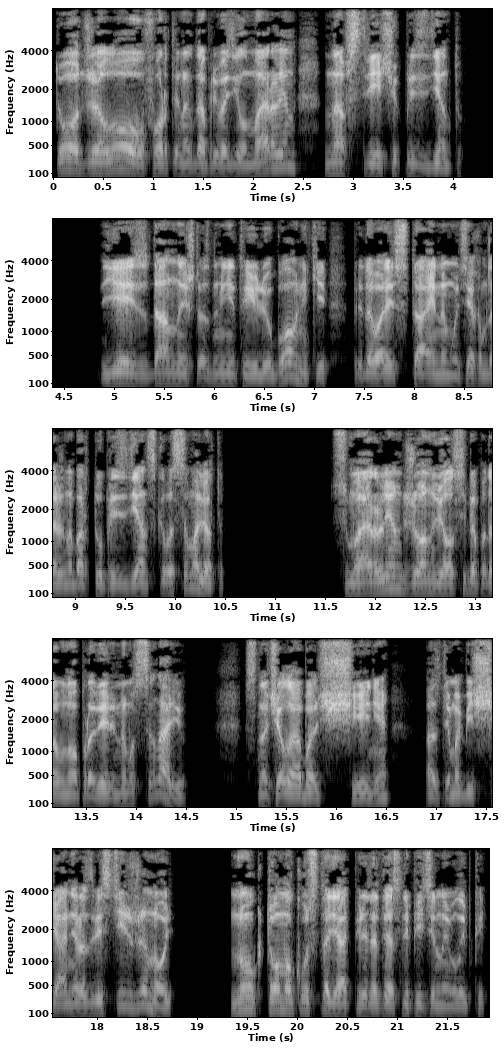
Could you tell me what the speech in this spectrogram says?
Тот же Лоуфорд иногда привозил Мэрилин на встречу к президенту. Есть данные, что знаменитые любовники предавались тайным утехам даже на борту президентского самолета. С Мерлин Джон вел себя по давно проверенному сценарию. Сначала обольщение, а затем обещание развестись с женой. Ну, кто мог устоять перед этой ослепительной улыбкой?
